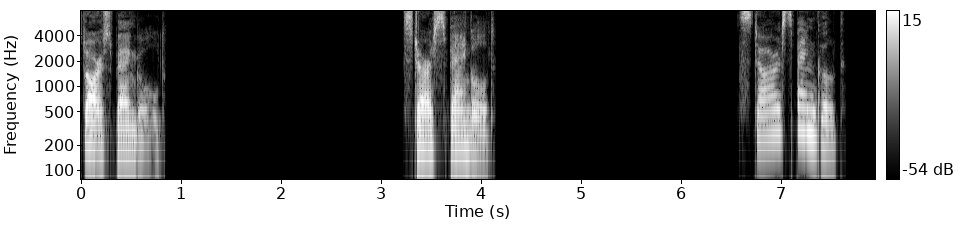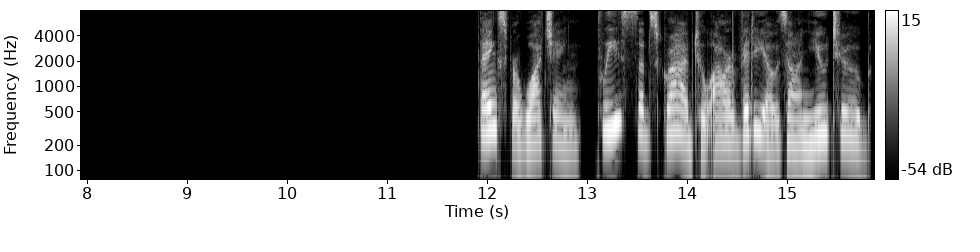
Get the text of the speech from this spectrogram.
Star Spangled. Star Spangled. Star Spangled. Thanks for watching. Please subscribe to our videos on YouTube.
